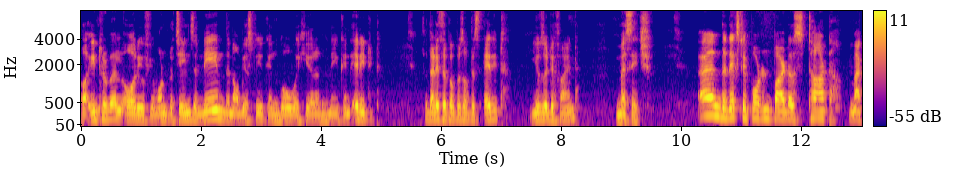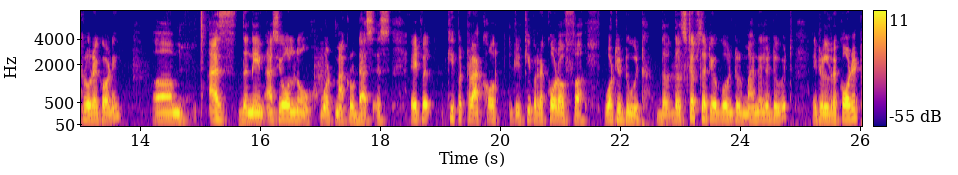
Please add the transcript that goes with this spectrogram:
uh, interval or if you want to change the name then obviously you can go over here and then you can edit it. So that is the purpose of this edit user defined message. And the next important part is start macro recording um, as the name as you all know what macro does is it will keep a track or it will keep a record of uh, what you do it. The the steps that you're going to manually do it it will record it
